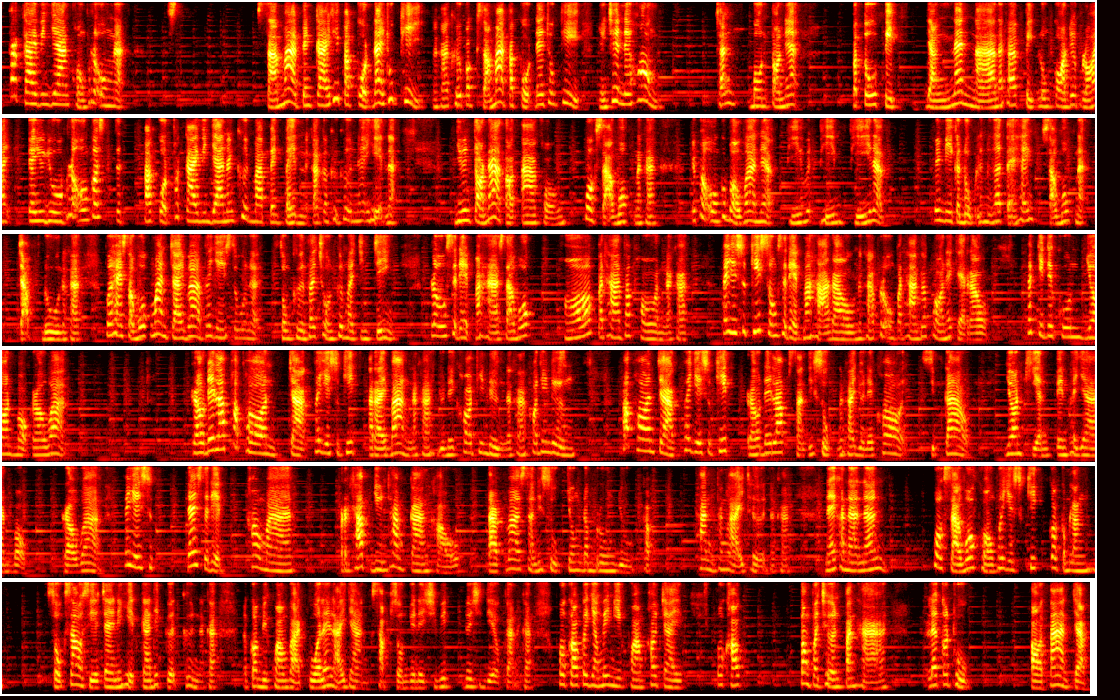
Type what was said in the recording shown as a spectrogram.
พระกายวิญญาณของพระองค์น่ะสามารถเป็นกายที่ปรากฏได้ทุกที่นะคะคือสามารถปรากฏได้ทุกที่ อย่างเช่นในห้องชั้นบนตอนเนี้ยประตูปิดอย่างแน่นหนานะคะ ปิดลงกรเรียบร้อย แต่อยู่ๆพระองค์ก็จะปรากฏพระกายวิญญาณนั้นขึ้นมาเป็นๆนะคะก็คือขึ้นให้เห็นน่ะยืนต่อหน้าต่อตาของพวกสาวกนะคะ แล้วพระองค์ก็บอกว่าเนี่ยผีผีผีน่ะไม่มีกระดูกและเนื้อแต่ให้สาวกน่ะจับดูนะคะ เพื่อให้สาวกมั่นใจว่าพระเยซูน่ะทรงคืนพระชนขึ้นมาจริง ๆ พระองค์เสด็จมาหาสาวกขอประทานพระพรนะคะ พระเยซูคริสต์ทรงเสด็จมาหาเรานะคะ พระองค์ประทานพระพรให้แก่เรา พระกิตติคุณยอนบอกเราว่า เราได้รับพระพรจากพระเยซูคริสต์อะไรบ้างนะคะ อยู่ในข้อที่หนึ่งนะคะข้อที่หนึ่ง พระพรจากพระเยซูคริสต์เราได้รับสันติสุขนะคะอยู่ในข้อ 19 ย้อนเขียนเป็นพยานบอกเราว่าพระเยซูได้เสด็จเข้ามาประทับยืนท่ามกลางเขาตรัสว่าสันติสุขจงดำรงอยู่กับท่านทั้งหลายเถิดนะคะ ในขณะนั้นพวกสาวกของพระเยซูคริสต์ก็กำลังโศกเศร้าเสียใจในเหตุการณ์ที่เกิดขึ้นนะคะ แล้วก็มีความหวาดกลัวหลาย ๆ อย่างสับสนอยู่ในชีวิตด้วยเช่นเดียวกันนะคะพวกเขาก็ยังไม่มีความเข้าใจ พวกเขา ต้องเผชิญปัญหา และก็ถูกต่อต้านจาก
